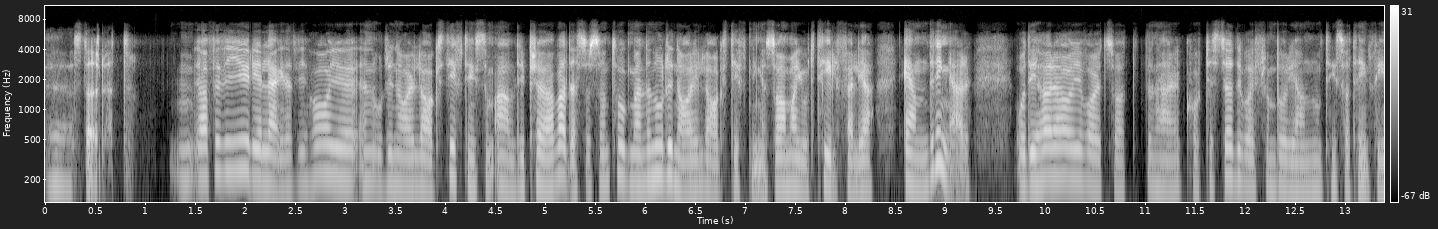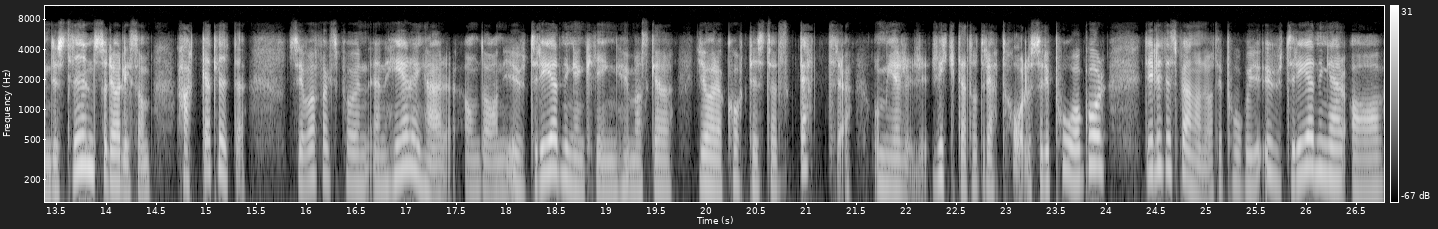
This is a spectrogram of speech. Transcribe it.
eh, stödet. Mm, ja, för vi är ju i det läget att vi har ju en ordinarie lagstiftning som aldrig prövades och sen tog man den ordinarie lagstiftningen så har man gjort tillfälliga ändringar. Och det har ju varit så att den här korttidsstödet var ju från början någonting som var tänkt för industrin så det har liksom hackat lite. Så jag var faktiskt på en, en hearing här om dagen i utredningen kring hur man ska göra korttidsstödet bättre och mer riktat åt rätt håll. Så det pågår, det är lite spännande att det pågår ju utredningar av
